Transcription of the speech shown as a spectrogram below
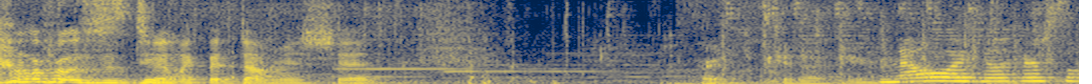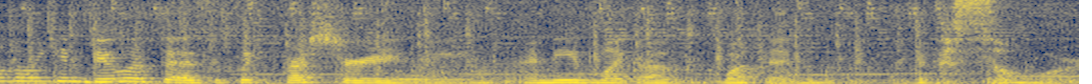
We're both just doing like the dumbest shit. Alright, let's get out of here. No, I feel like there's something we can do with this. It's like frustrating me. I need like a weapon, like a sword.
